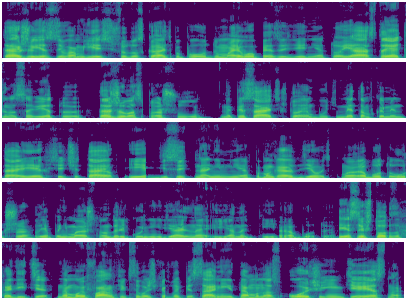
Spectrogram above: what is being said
Также, если вам есть что-то сказать по поводу моего произведения, то я стоятельно советую, даже вас прошу написать что-нибудь метом в комментарии, я их все читаю, и действительно они мне помогают делать мою работу лучше. Я понимаю, что она далеко не идеальная, и я над ней работаю. Если что, заходите на мой фанфик, ссылочка в описании, там у нас очень интересно,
